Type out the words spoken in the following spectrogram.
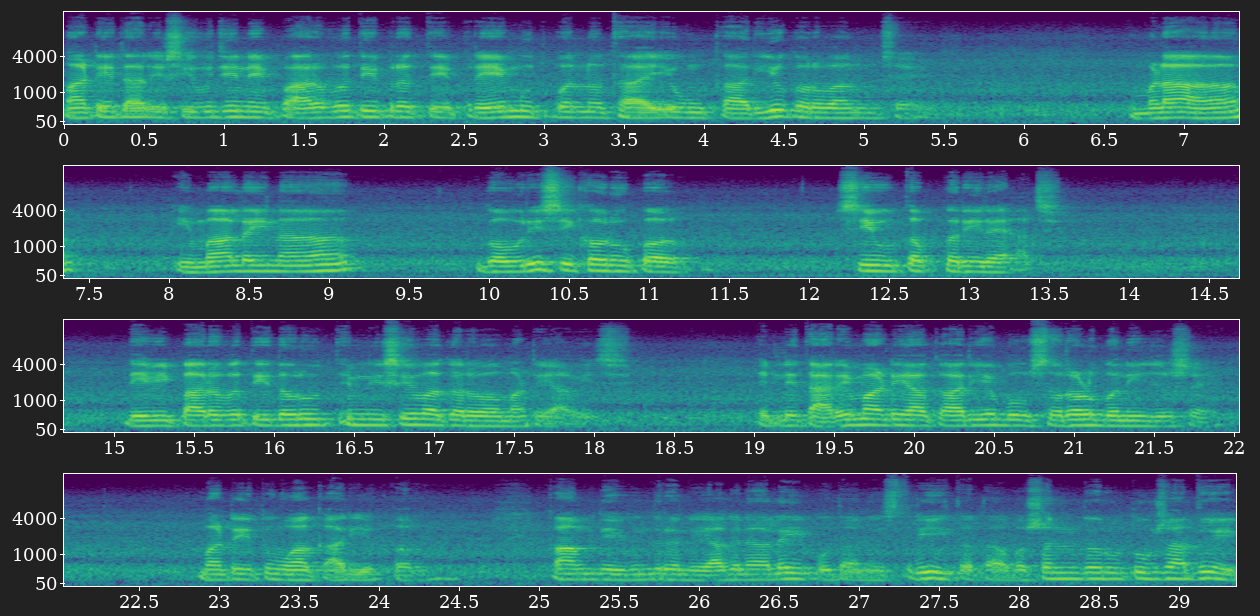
માટે તારે શિવજીને પાર્વતી પ્રત્યે પ્રેમ ઉત્પન્ન થાય એવું કાર્ય કરવાનું છે. હમણાં હિમાલયના ગૌરી શિખર ઉપર શિવ તપ કરી રહ્યા છે. દેવી પાર્વતી દરરોજ તેમની સેવા કરવા માટે આવે છે. એટલે તારે માટે આ કાર્ય બહુ સરળ બની જશે. માટે તું આ કાર્ય કર. કામદેવ ઇન્દ્રની આજ્ઞા લઈ પોતાની સ્ત્રી તથા વસંત ઋતુ સાથે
